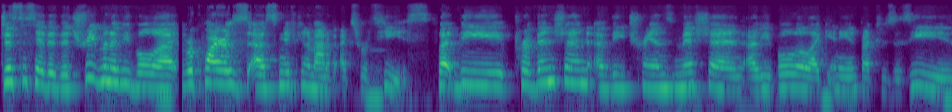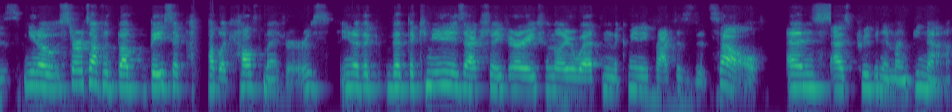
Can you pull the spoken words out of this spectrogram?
just to say that the treatment of Ebola requires a significant amount of expertise, but the prevention of the transmission of Ebola, like any infectious disease, you know, starts off with basic public health measures, you know, the, that the community is actually very familiar with and the community practices itself and as proven in Mangina.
